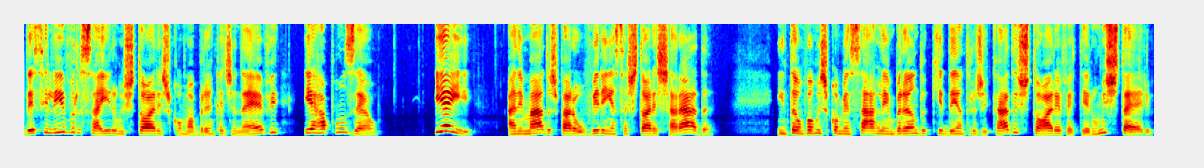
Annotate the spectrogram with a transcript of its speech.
Desse livro saíram histórias como A Branca de Neve e A Rapunzel. E aí, animados para ouvirem essa história charada? Então vamos começar lembrando que dentro de cada história vai ter um mistério.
